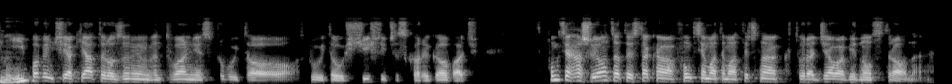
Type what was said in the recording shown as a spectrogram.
mhm. I powiem Ci, jak ja to rozumiem, ewentualnie spróbuj to, spróbuj to uściślić czy skorygować. Funkcja haszująca to jest taka funkcja matematyczna, która działa w jedną stronę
